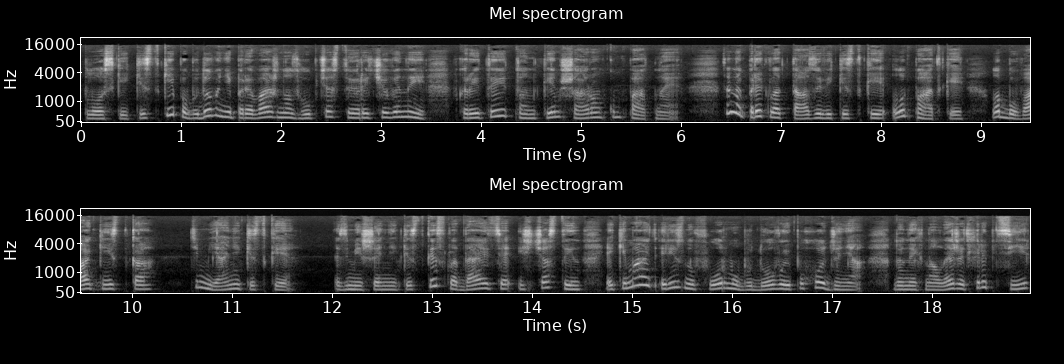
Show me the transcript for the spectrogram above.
Плоскі кістки побудовані переважно з губчастої речовини, вкритої тонким шаром компактної. Це, наприклад, тазові кістки, лопатки, лобова кістка, тім'яні кістки. Змішані кістки складаються із частин, які мають різну форму будову і походження. До них належать хребці,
